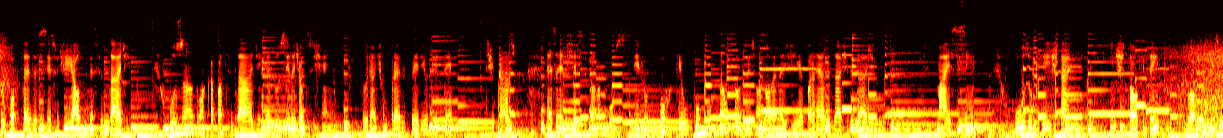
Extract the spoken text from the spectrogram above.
suportar exercícios de alta intensidade usando uma capacidade reduzida de oxigênio durante um breve período de tempo. Neste caso, essa resistência se torna possível porque o corpo não produz uma nova energia para realizar a atividade, mas sim usa o que está em estoque dentro do organismo.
